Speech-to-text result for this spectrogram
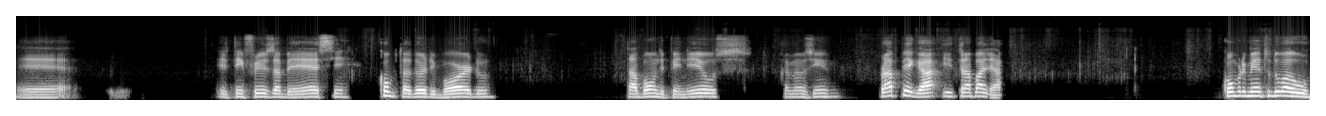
É... Ele tem freios ABS, computador de bordo, tá bom de pneus, caminhãozinho para pegar e trabalhar. Comprimento do baú,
